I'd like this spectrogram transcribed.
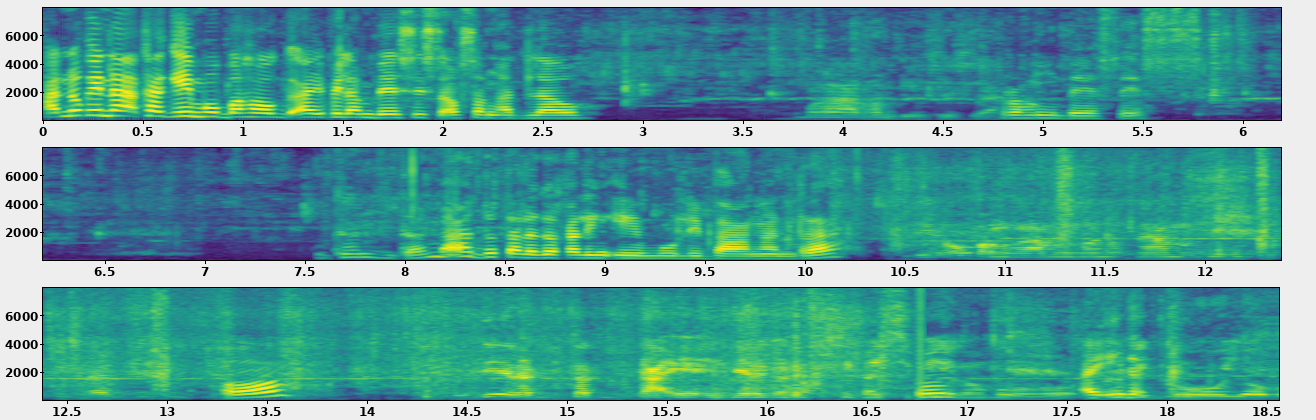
Ano kinakagay mo bahog ay pilang beses sa usang adlaw? Mga arang beses yan. Rohang beses. Ganda. Maado talaga kaling imo libangan ra. Hindi ako, bang nga may manok na mo. Oh, Hindi rag kagkae, hindi rag ano kasi guys, sipil ang buho. Ay, Hindi ina- goyog.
